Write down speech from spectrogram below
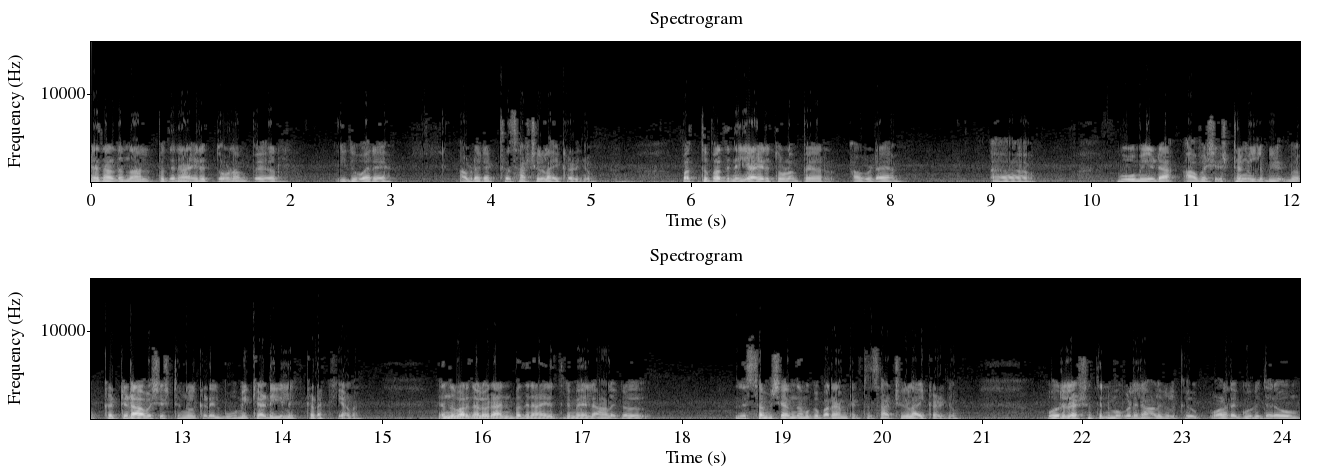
ഏതാണ്ട് നാൽപ്പതിനായിരത്തോളം പേർ ഇതുവരെ അവിടെ രക്തസാക്ഷികളായി കഴിഞ്ഞു. പത്ത് പതിനയ്യായിരത്തോളം പേർ അവിടെ ഭൂമിയുടെ അവശിഷ്ടങ്ങളിൽ കെട്ടിടാവശിഷ്ടങ്ങൾക്കിടയിൽ ഭൂമിക്കടിയിൽ കിടക്കുകയാണ്. എന്ന് പറഞ്ഞാൽ ഒരു അൻപതിനായിരത്തിന് മേൽ ആളുകൾ നിസ്സംശയം നമുക്ക് പറയാം രക്തസാക്ഷികളായി കഴിഞ്ഞു. ഒരു ലക്ഷത്തിന് മുകളിൽ ആളുകൾക്ക് വളരെ ഗുരുതരവും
